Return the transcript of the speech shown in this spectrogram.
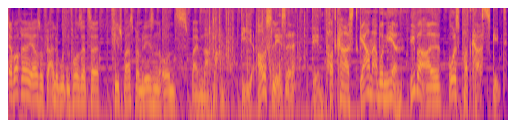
der Woche, ja, so für alle guten Vorsätze. Viel Spaß beim Lesen und beim Nachmachen. Die Auslese. Den Podcast gern abonnieren. Überall, wo es Podcasts gibt.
